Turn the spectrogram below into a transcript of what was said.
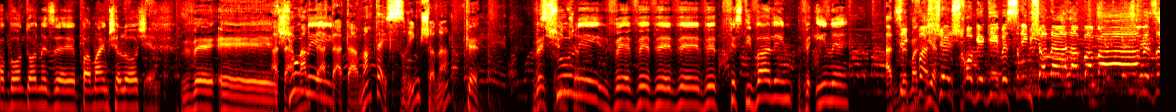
במועדון איזה פעמיים שלוש, אתה ושוני... אמרת- אתה- אמרת 20 שנה? כן. ושוני, ופסטיבלים, והנה, התקווה מגיע. 6 חוגגים 20 שנה על הבמה, וזה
